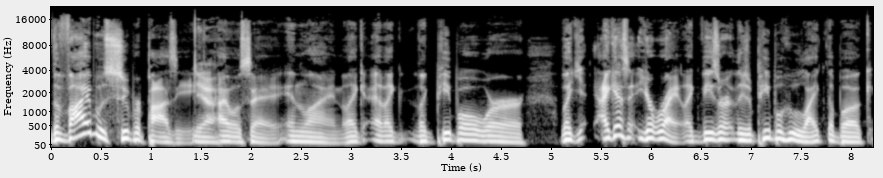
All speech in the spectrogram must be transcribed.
The vibe was super posy. Yeah. I will say in line, like like like people were like I guess you're right. Like these are these are people who like the book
